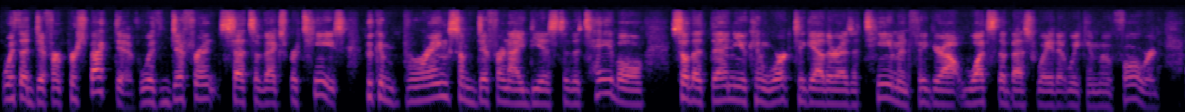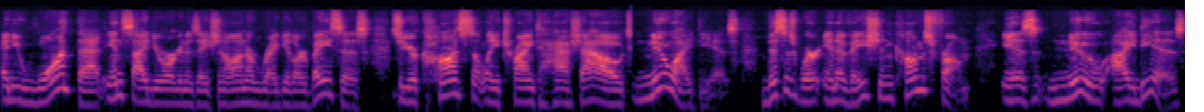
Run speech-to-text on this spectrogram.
with a different perspective, with different sets of expertise, who can bring some different ideas to the table so that then you can work together as a team and figure out what's the best way that we can move forward. And you want that inside your organization on a regular basis. So you're constantly trying to hash out new ideas. This is where innovation comes from is new ideas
